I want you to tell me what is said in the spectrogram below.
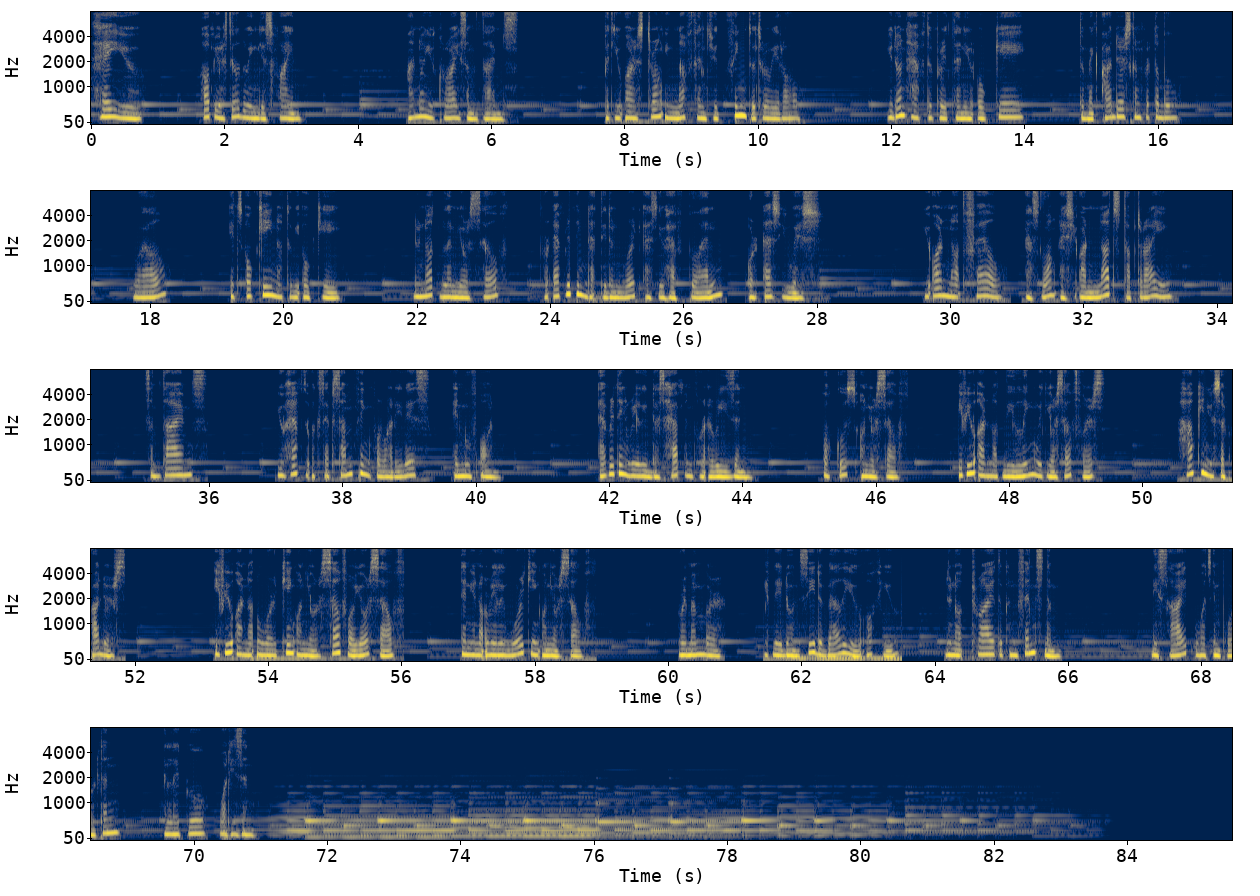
Hey, you. Hope you're still doing just fine. I know you cry sometimes, but you are strong enough than you think to through it all. You don't have to pretend you're okay to make others comfortable. Well, it's okay not to be okay. Do not blame yourself for everything that didn't work as you have planned or as you wish. You are not fail as long as you are not stop trying. Sometimes you have to accept something for what it is and move on. Everything really does happen for a reason. Focus on yourself. If you are not dealing with yourself first, how can you serve others? If you are not working on yourself for yourself, then you're not really working on yourself. Remember, if they don't see the value of you, do not try to convince them. Decide what's important and let go what isn't.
